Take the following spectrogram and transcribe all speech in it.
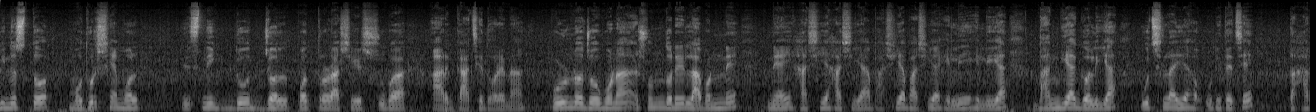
বিনস্ত মধুর শ্যামল স্নিগ্ধোজ্জ্বল পত্র রাশির শুভা আর গাছে ধরে না। পূর্ণ যৌবনা সুন্দরীর লাবণ্যে ন্যায় হাসিয়া হাসিয়া, ভাসিয়া ভাসিয়া, হেলিয়া হেলিয়া, ভাঙ্গিয়া গলিয়া, উছলাইয়া উঠিতেছে। তাহার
